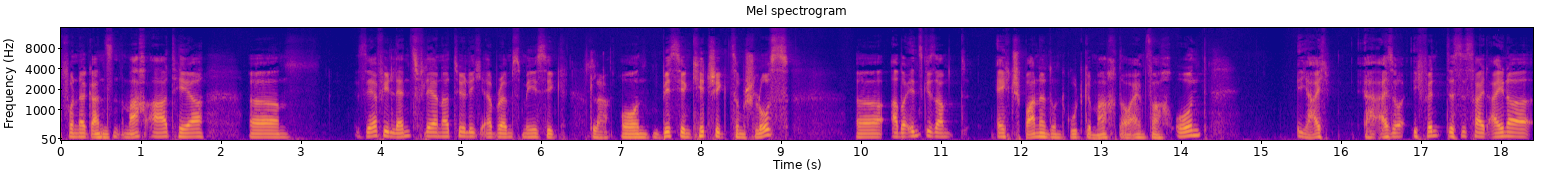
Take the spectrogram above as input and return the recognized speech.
von der ganzen Machart her. Ähm, sehr viel Lensflare natürlich, Abrams-mäßig Klar. und ein bisschen kitschig zum Schluss. Äh, aber insgesamt echt spannend und gut gemacht auch einfach. Und ja, ich, also ich finde, das ist halt einer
